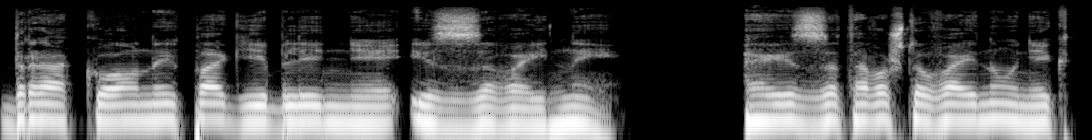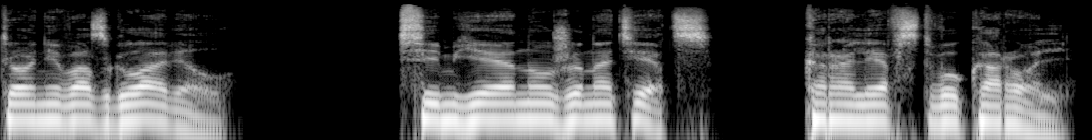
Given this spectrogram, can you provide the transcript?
драконы погибли не из-за войны, а из-за того, что войну никто не возглавил. Семье нужен отец, королевству король.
